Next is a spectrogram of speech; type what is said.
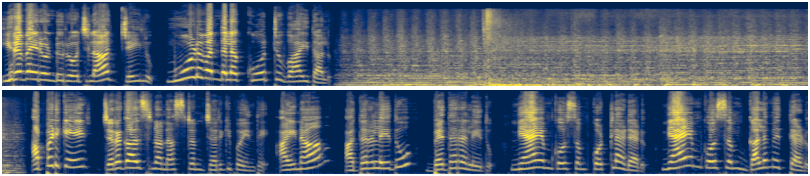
ఇరవై రెండు రోజుల జైలు మూడు వందల కోర్టు వాయిదాలు. అప్పటికే జరగాల్సిన నష్టం జరిగిపోయింది. అయినా అదరలేదు బెదరలేదు. న్యాయం కోసం కొట్లాడాడు. న్యాయం కోసం గలమెత్తాడు.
